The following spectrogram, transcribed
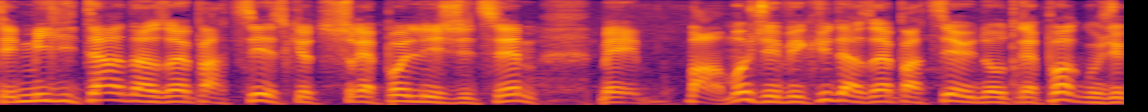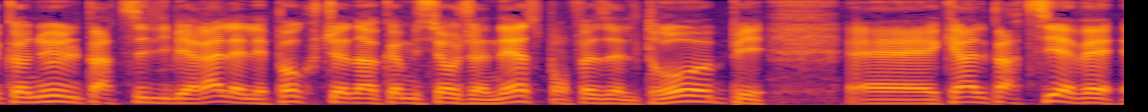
T'es militant dans un parti, est-ce que tu serais pas légitime? Mais bon, moi, j'ai vécu dans un parti à une autre époque où j'ai connu le Parti libéral à l'époque où j'étais dans la commission jeunesse, puis on faisait le trouble, puis euh, quand le parti avait.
